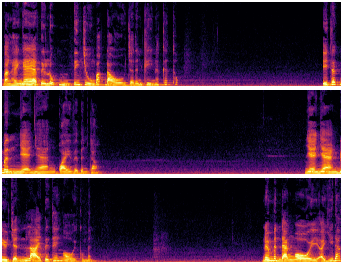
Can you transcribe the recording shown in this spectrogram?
Bạn hãy nghe từ lúc tiếng chuông bắt đầu cho đến khi nó kết thúc. Ý thức mình nhẹ nhàng quay về bên trong. Nhẹ nhàng điều chỉnh lại tư thế ngồi của mình. Nếu mình đang ngồi ở dưới đất,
